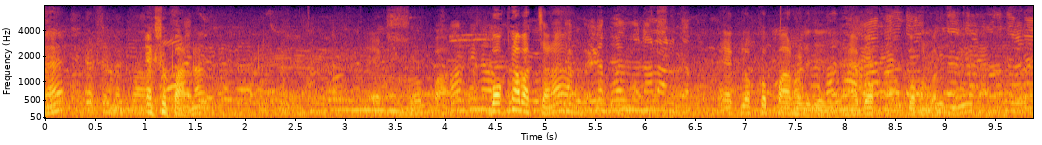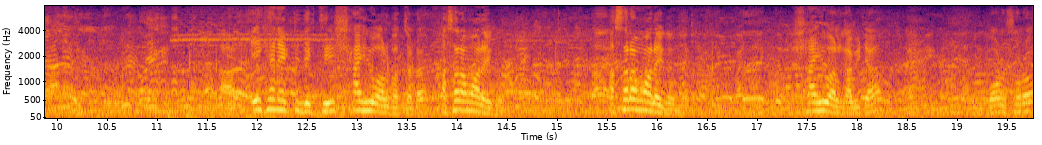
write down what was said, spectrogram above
হ্যাঁ? একশো পার, না? একশো পার। বকনা বাচ্চা, না? এক লক্ষ পার হলে। হ্যাঁ আর এইখানে একটি দেখছি শাহিওয়াল বাচ্চাটা। আসসালামু আলাইকুম। আসসালামু আলাইকুম। শাহিওয়াল গাবিটা বড় সড়ো।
